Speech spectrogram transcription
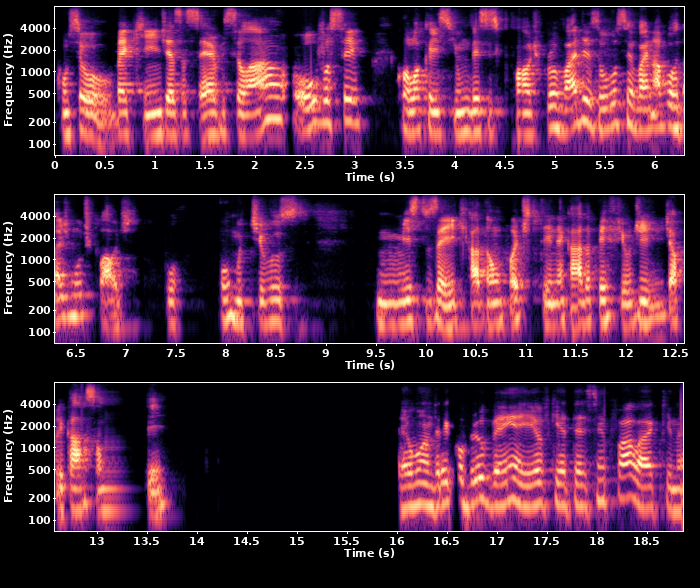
com seu back-end as a service lá, ou você coloca isso em um desses cloud providers, ou você vai na abordagem multi-cloud, por, por motivos mistos aí que cada um pode ter, né, cada perfil de, de aplicação ter. É, o André cobriu bem aí, eu fiquei até sem falar aqui, né?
